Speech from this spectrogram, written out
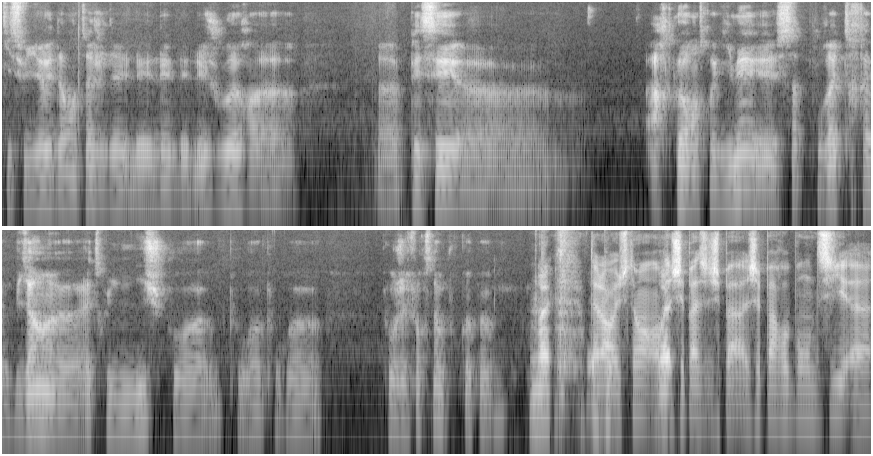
qui séduirait davantage les, joueurs PC hardcore entre guillemets, et ça pourrait très bien être une niche pour pour pour, pour GeForce Now, pourquoi pas. Alors justement, j'ai pas, j'ai pas, j'ai pas rebondi euh,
